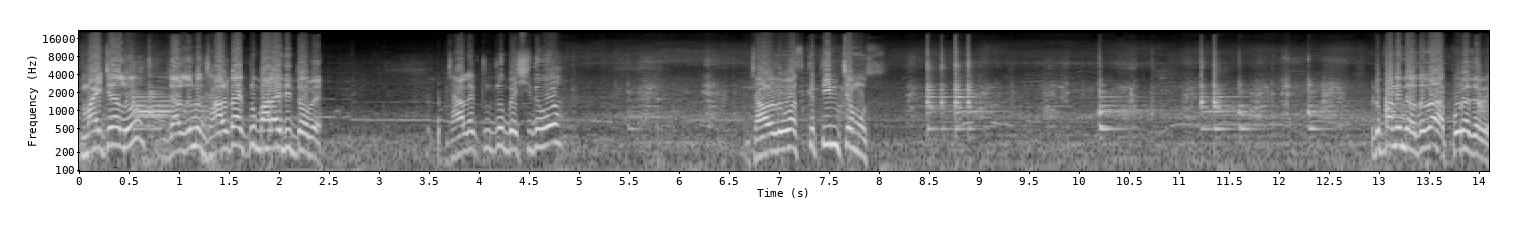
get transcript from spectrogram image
মাইটা আলু, যার জন্য ঝালটা একটু বাড়াই দিতে হবে। ঝাল একটু একটু বেশি দেবো। ঝাল দেবো আজকে তিন চামচ। একটু পানি দাও দাদা পুরো যাবে।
